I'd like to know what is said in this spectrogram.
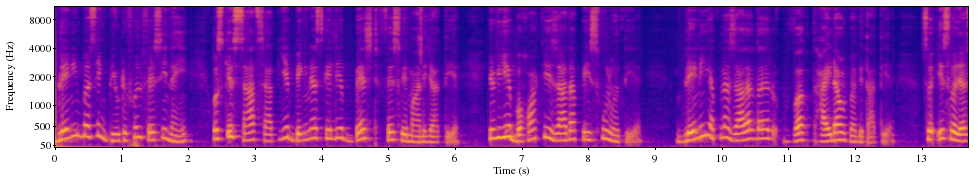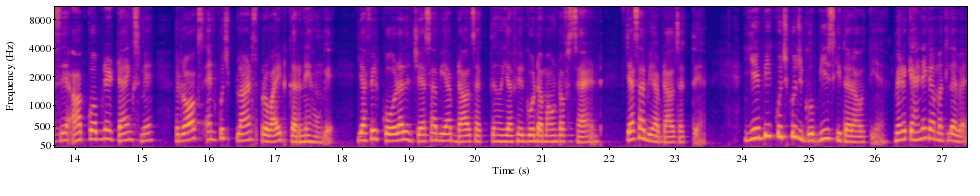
ब्लेनी बस एक ब्यूटीफुल फेस ही नहीं, उसके साथ साथ ये बिगनर्स के लिए बेस्ट फेस भी मानी जाती है, क्योंकि ये बहुत ही ज़्यादा पीसफुल होती है। ब्लेनी अपना ज़्यादातर वक्त हाइड आउट में बिताती है। सो so, इस वजह से आपको अपने टैंक्स में रॉक्स एंड कुछ प्लांट्स प्रोवाइड करने होंगे। या फिर कोरल जैसा भी आप डाल सकते हो या फिर गुड अमाउंट ऑफ़ सैंड जैसा भी आप डाल सकते हैं। ये भी कुछ कुछ गुब्बीज़ की तरह होती हैं। मेरे कहने का मतलब है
